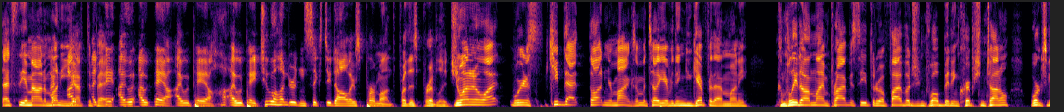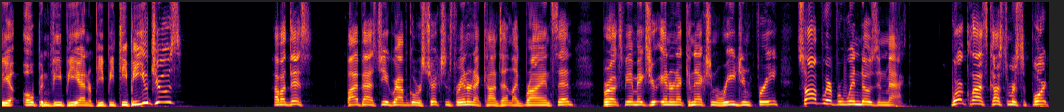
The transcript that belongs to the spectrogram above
that's the amount of money you I- have to I'd pay. I, would- I would pay. I would pay. A, I would pay two hundred and sixty dollars per month for this privilege. You want to know what? We're going to keep that thought in your mind because I'm going to tell you everything you get for that money. Complete online privacy through a 512 bit encryption tunnel. Works via OpenVPN or PPTP. You choose. How about this? Bypass geographical restrictions for internet content, like Brian said. ProXPN makes your internet connection region free. Software for Windows and Mac. World class customer support.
